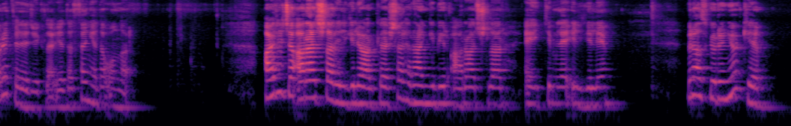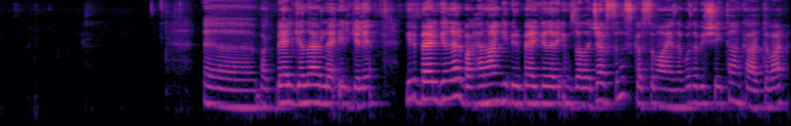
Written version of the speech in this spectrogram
reddedecekler ya da sen ya da onlar. Ayrıca araçlar ilgili arkadaşlar herhangi bir araçlar eğitimle ilgili biraz görünüyor ki e, bak belgelerle ilgili bir belgeler bak herhangi bir belgelere imzalayacaksınız Kasım ayında. Bu da bir şeytan kartı var.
